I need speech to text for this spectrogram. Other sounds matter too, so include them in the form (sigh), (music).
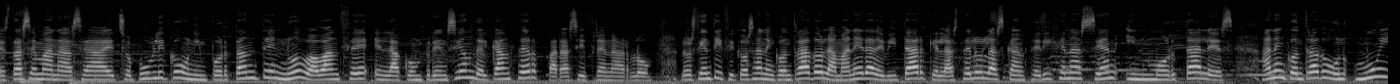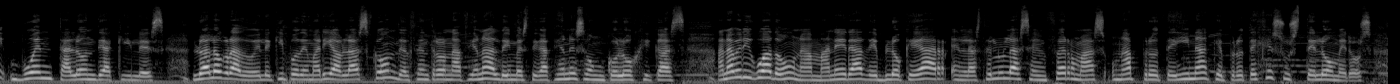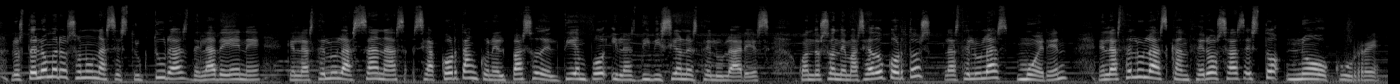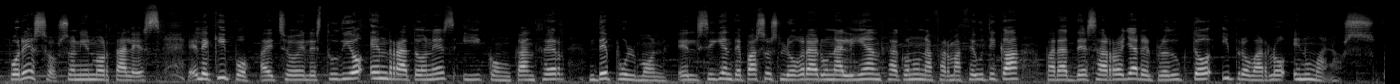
Esta semana se ha hecho público un importante nuevo avance en la comprensión del cáncer para así frenarlo. Los científicos han encontrado la manera de evitar que las células cancerígenas sean inmortales. Han encontrado un muy buen talón de Aquiles. Lo ha logrado el equipo de María Blasco del Centro Nacional de Investigaciones Oncológicas. Han averiguado una manera de bloquear en las células enfermas una proteína que protege sus telómeros. Los telómeros son unas estructuras de la ADN que en las células sanas se acortan con el paso del tiempo y las divisiones celulares. Cuando son demasiado cortos, las células mueren. En las células cancerosas esto no ocurre, por eso son inmortales. El equipo ha hecho el estudio en ratones y con cáncer de pulmón. El siguiente paso es lograr una alianza con una farmacéutica para desarrollar el producto y probarlo en humanos.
